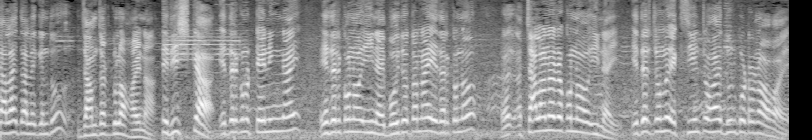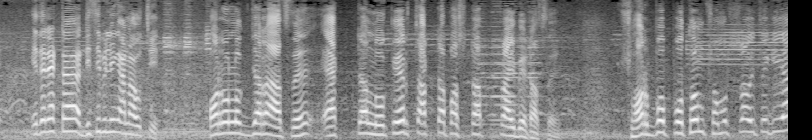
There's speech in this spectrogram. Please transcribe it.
চালায়, তাহলে কিন্তু জামজটগুলো হয় না। রিক্সা, এদের কোনো ট্রেনিং নাই, এদের কোনো ই নাই, বৈধতা নাই, এদের কোনো চালানোরও কোনো ই নাই। এদের জন্য অ্যাক্সিডেন্টও হয়, দুর্ঘটনাও হয়। এদের একটা ডিসিপ্লিন আনা উচিত। বড় লোক যারা আছে, একটা লোকের চারটা, পাঁচটা প্রাইভেট আছে। সর্বপ্রথম সমস্যা হয়েছে গিয়া,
